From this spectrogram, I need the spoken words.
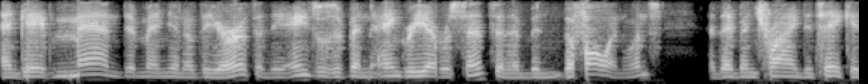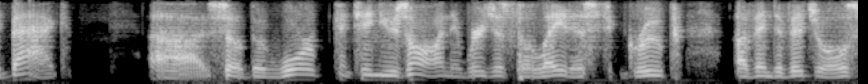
and gave man dominion of the earth. And the angels have been angry ever since and have been the fallen ones, and they've been trying to take it back. Uh, so the war continues on, and we're just the latest group of individuals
